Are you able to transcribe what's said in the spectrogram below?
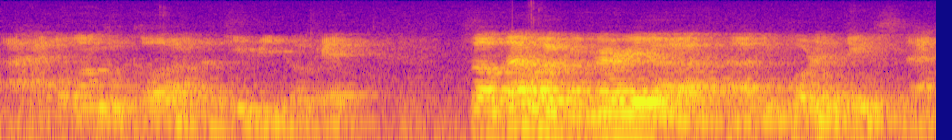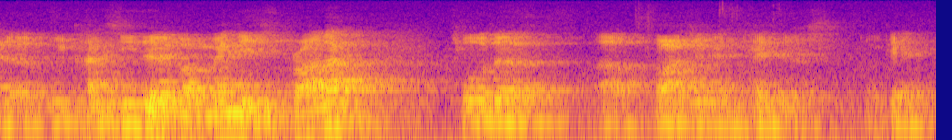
I don't want to go on the TV, okay? So that will be very uh, uh, important things that uh, we consider about managed product for the uh, project and tenders, okay?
